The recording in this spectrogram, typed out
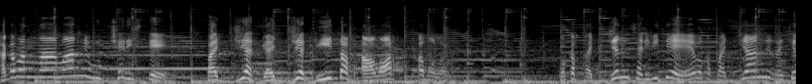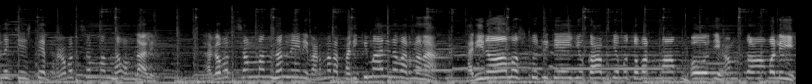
భగవన్నామాన్ని ఉచ్చరిస్తే పద్య గద్య గీత భావార్థములను. ఒక పద్యం చదివితే ఒక పద్యాన్ని రచన చేస్తే భగవత్ సంబంధం ఉండాలి. భగవత్ సంబంధం లేని వర్ణన పనికిమాలిన వర్ణన. హరినామస్తుతి తేయు కావ్యము సువర్ణాంభోజి హంసావళి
